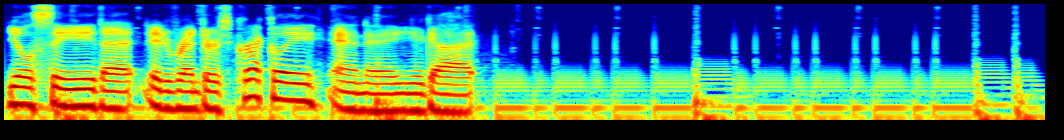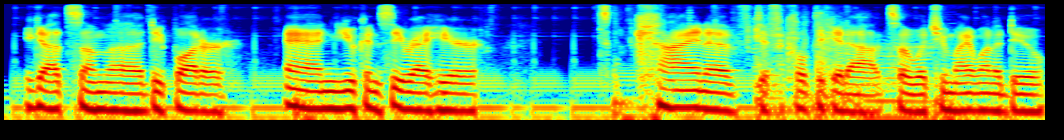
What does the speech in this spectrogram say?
you'll see that it renders correctly, and uh, you got you got some uh, deep water, and you can see right here, it's kind of difficult to get out. So what you might want to do,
